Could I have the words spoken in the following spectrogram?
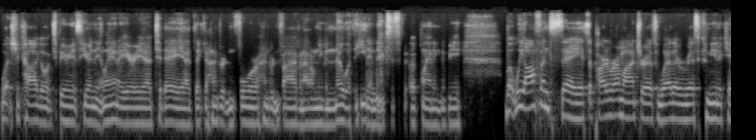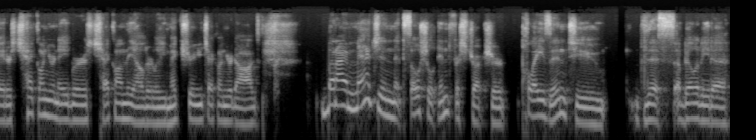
what Chicago experienced here in the Atlanta area today. I think 104, 105, and I don't even know what the heat index is planning to be. But we often say it's a part of our mantra as weather risk communicators check on your neighbors, check on the elderly, make sure you check on your dogs. But I imagine that social infrastructure plays into this ability to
